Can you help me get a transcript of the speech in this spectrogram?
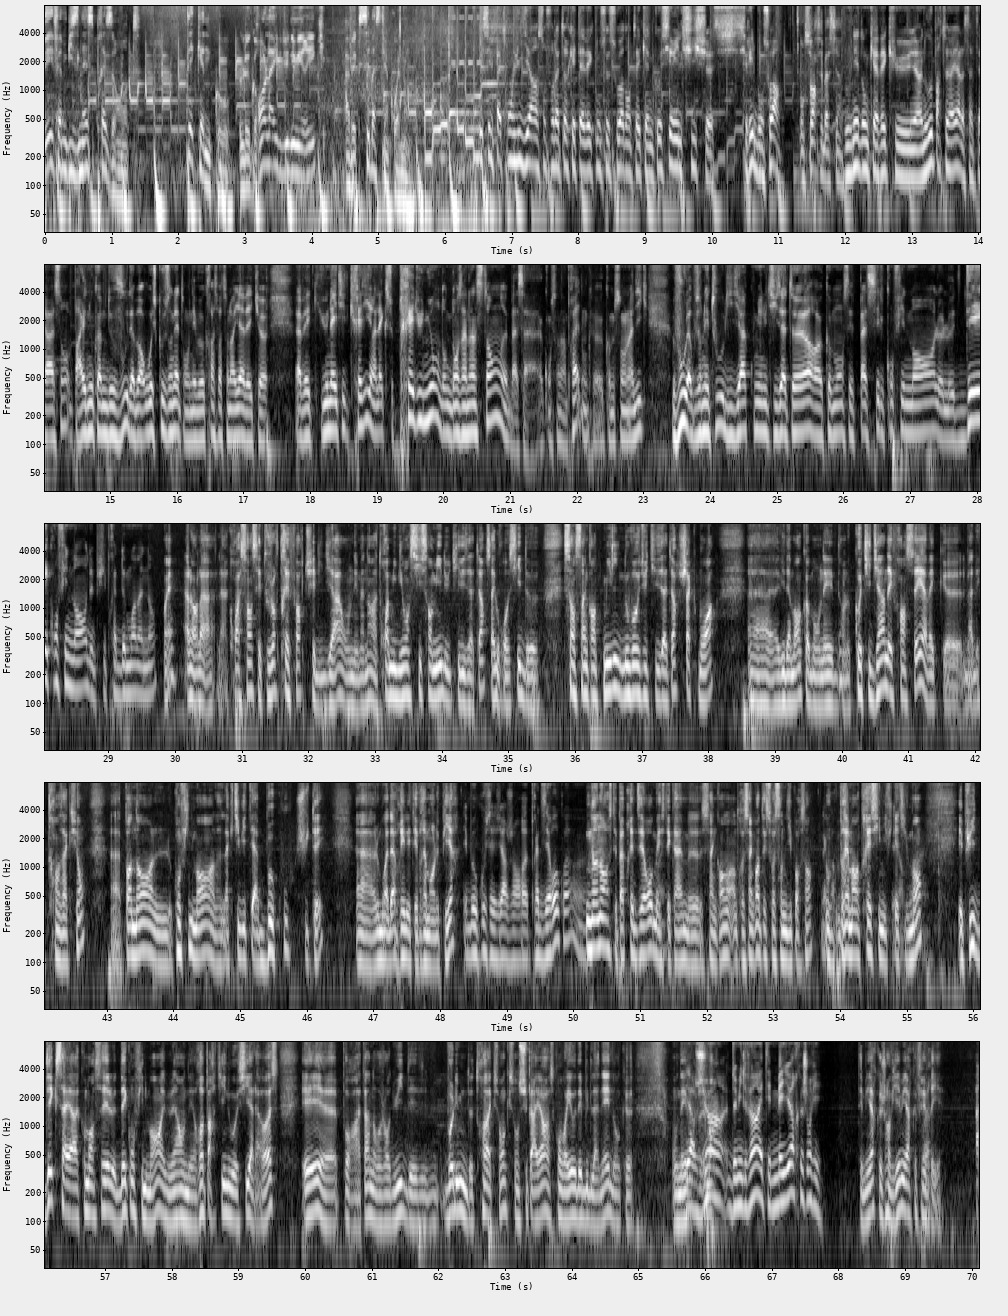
BFM Business présente Tech Co, le grand live du numérique avec Sébastien Coinon. Et c'est le patron de Lydia, son fondateur qui est avec nous ce soir dans Tech Co, Cyril Chiche. Cyril, bonsoir. Bonsoir Sébastien. Vous venez donc avec un nouveau partenariat, là c'est intéressant. Parlez-nous comme de vous. D'abord, où est-ce que vous en êtes? On évoquera ce partenariat avec, euh, avec United Credit, un l'ex prêt d'union. Donc dans un instant, euh, bah, ça concerne un prêt, donc euh, comme son nom l'indique. Vous, là, vous en êtes où Lydia? Combien d'utilisateurs? Comment s'est passé le confinement, le, déconfinement depuis près de deux mois maintenant? Oui, alors la, la, croissance est toujours très forte chez Lydia. On est maintenant à 3 600 000 utilisateurs. Ça grossit de 150 000 nouveaux utilisateurs chaque mois. Évidemment, comme on est dans le quotidien des Français avec euh, bah, des transactions, euh, pendant le confinement, l'activité a beaucoup chuté. Euh, le mois d'avril était vraiment le pire. Et beaucoup, c'est genre près de zéro, quoi Non, non, c'était pas près de zéro, mais c'était quand même 50, entre 50 et 70% Donc vraiment très significativement. Et puis dès que ça a commencé le déconfinement, et eh bien, on est reparti nous aussi à la hausse et pour atteindre aujourd'hui des volumes de transactions qui sont supérieurs à ce qu'on voyait au début de l'année. Donc on est. Vraiment... Juin 2020 était meilleur que janvier. C'était meilleur que janvier, meilleur que février.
